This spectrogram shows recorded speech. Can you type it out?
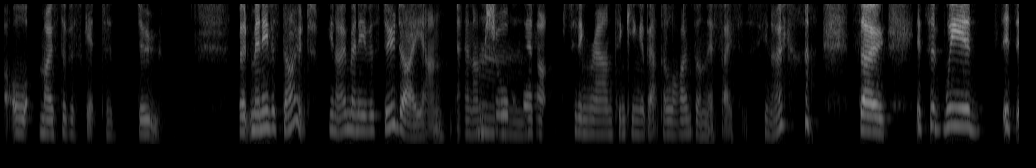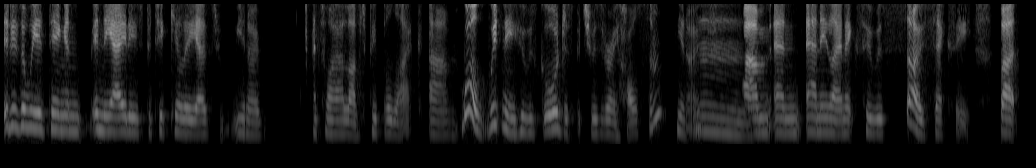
all, most of us get to do but many of us don't you know many of us do die young and i'm mm. sure that mm. they're not sitting around thinking about the lines on their faces you know so it's a weird it, it is a weird thing and in the 80s particularly as you know that's why I loved people like, um, well, Whitney, who was gorgeous, but she was very wholesome, you know, mm. um, and Annie Lennox, who was so sexy, but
